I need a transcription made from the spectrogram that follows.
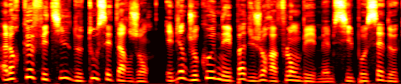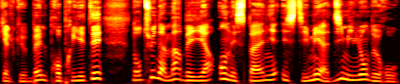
Alors que fait-il de tout cet argent? Eh bien Joko n'est pas du genre à flamber, même s'il possède quelques belles propriétés, dont une à Marbella en Espagne estimée à 10 millions d'euros.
